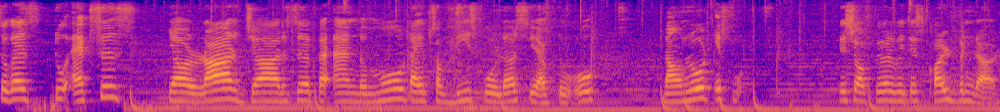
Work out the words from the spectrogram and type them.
so guys to access your rar jar zip and more types of these folders you have to download if this software which is called WinRAR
